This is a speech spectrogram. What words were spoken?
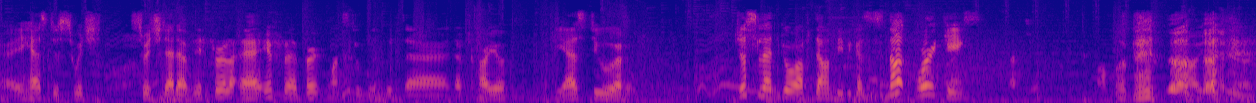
Uh, he has to switch switch that up. If Furl- uh, if uh, Bert wants to win with uh, Dr. Mario, he has to uh, just let go of down B because it's not working. Oh now you can start.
